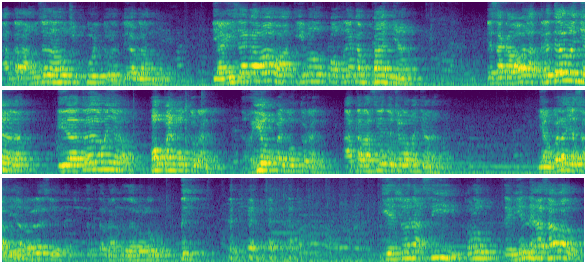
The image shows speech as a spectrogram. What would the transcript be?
hasta las 11 de la noche un culto, le estoy hablando. Y ahí se acababa, íbamos para una campaña que se acababa a las 3 de la mañana y de las 3 de la mañana vamos para el Montoral. Nos íbamos para el Montoral hasta las 7, 8 de la mañana. Mi abuela ya sabía, no le decía, usted está hablando de lo loco. y eso era así, todo de viernes a sábado,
